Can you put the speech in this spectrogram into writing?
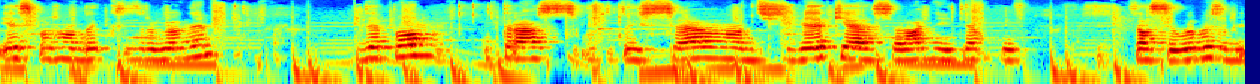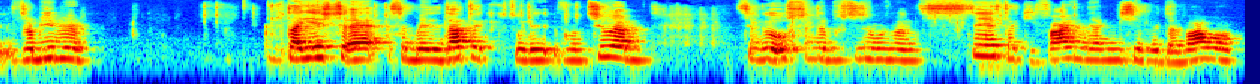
jest porządek zrobiony. Depo. Teraz muszę tutaj selnąć wielkie selanie i tempów zasyłymy. Zrobimy tutaj jeszcze sobie dodatek, który włączyłem. Z tego usunę, bo szczerze mówiąc nie jest taki fajny, jak mi się wydawało.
